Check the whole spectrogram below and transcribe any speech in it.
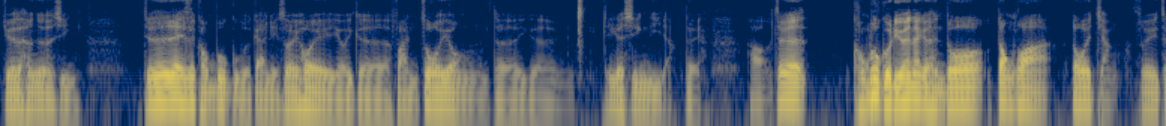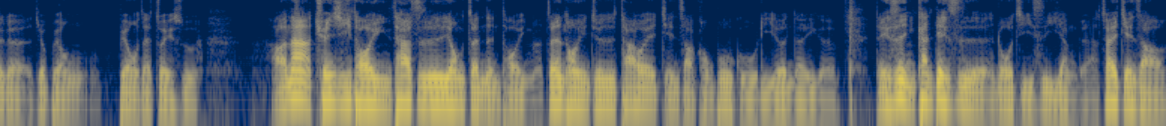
觉得很恶心，就是类似恐怖谷的概念，所以会有一个反作用的一个。一个心理啊，对，好，这个恐怖谷里面那个很多动画都会讲，所以这个就不用不用我再赘述了。好，那全息投影它是用真人投影嘛？真人投影就是它会减少恐怖谷理论的一个，等于是你看电视逻辑是一样的啊，所以减少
